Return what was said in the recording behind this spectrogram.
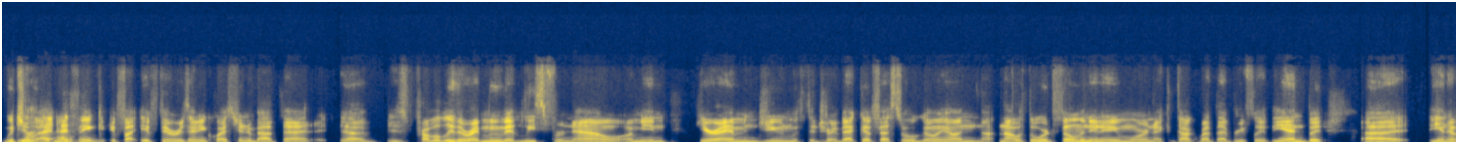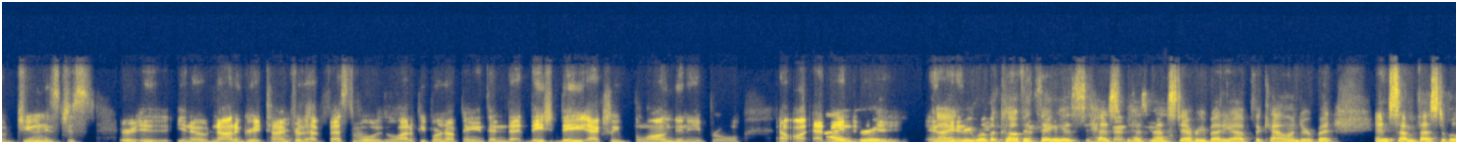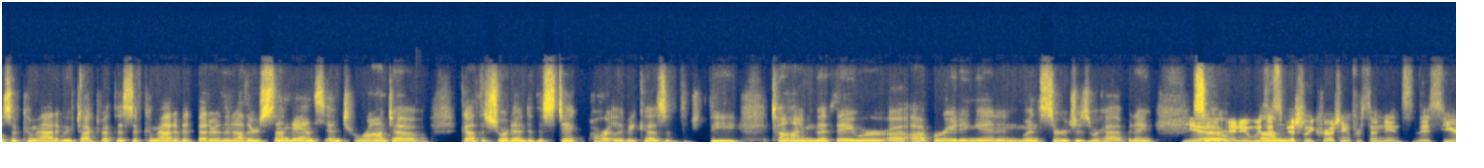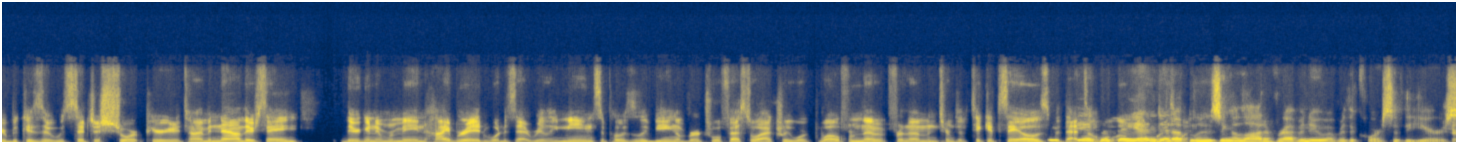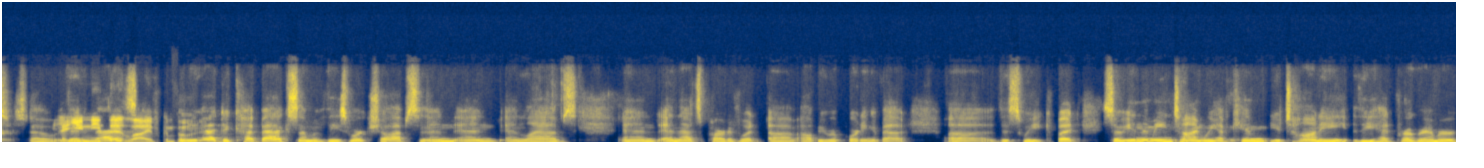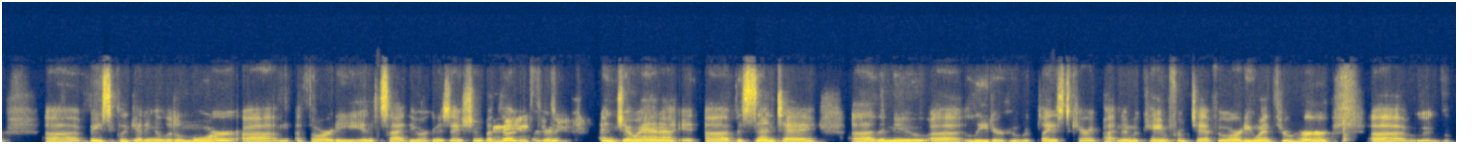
Which I, I think if I, if there was any question about that, uh, is probably the right move at least for now. I mean, here I am in June with the Tribeca Festival going on, not not with the word film in it anymore, and I can talk about that briefly at the end. But uh, you know, June is just or you know not a great time for that festival. A lot of people are not paying attention. That they they actually belonged in April at, at the I end agree. of the day. And- I agree. and- Well, the COVID thing has has has messed everybody up the calendar, but and some festivals have come out. We've talked about this. Have come out of it better than others. Sundance and Toronto got the short end of the stick, partly because of the, the time that they were uh, operating in and when surges were happening. Yeah, So, and it was um, especially crushing for Sundance this year because it was such a short period of time. And now they're saying they're going to remain hybrid. What does that really mean? Supposedly, being a virtual festival actually worked well from them for them in terms of ticket sales, but that's a but they ended up losing a lot of revenue over the course of the years. Sure. So Yeah, you need that live So you had to cut back some of these workshops and and and labs and and that's part of what uh, i'll be reporting about uh, this week but so in the meantime we have Kim Yutani the head programmer uh, basically getting a little more um, authority inside the organization but in the they're- they're gonna- institute. And Joana uh, Vicente, uh, the new uh, leader who replaced Keri Putnam, who came from TIFF, who already went through her uh,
